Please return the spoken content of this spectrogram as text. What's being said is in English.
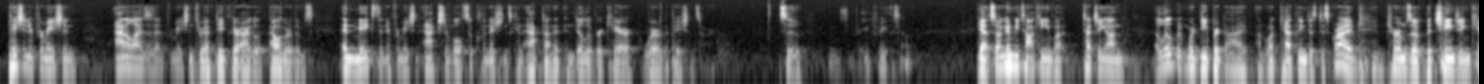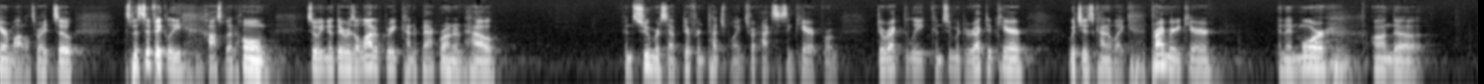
patient information, analyzes that information through FDA clear algorithms, and makes that information actionable so clinicians can act on it and deliver care wherever the patients are. So let me see if I can figure this out. Yeah, so I'm going to be talking about touching on a little bit more deeper dive on what Kathleen just described in terms of the changing care models, right? So specifically hospital at home. So you know there was a lot of great kind of background on how consumers have different touch points for accessing care from directly consumer directed care, which is kind of like primary care, and then more on the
